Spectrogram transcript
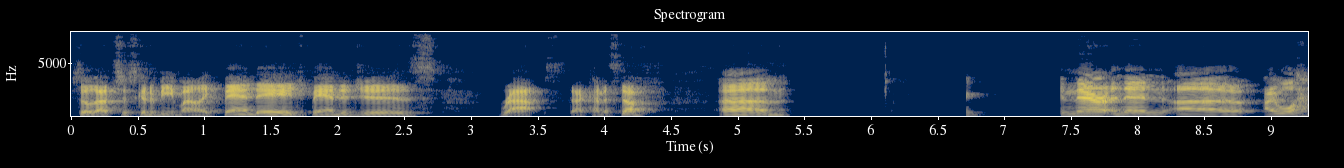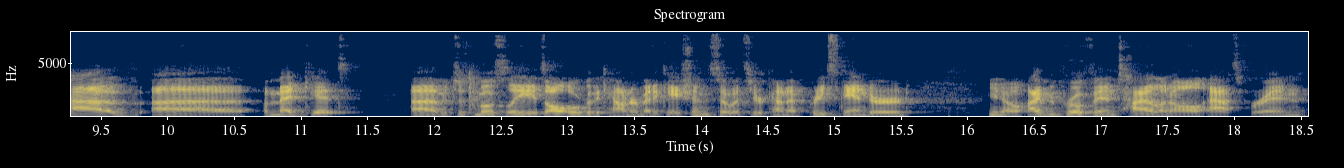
So that's just going to be my like bandage, bandages, wraps, that kind of stuff. Um, in there, and then uh, I will have uh, a med kit, uh, which is mostly it's all over the counter medication. So it's your kind of pretty standard, you know, ibuprofen, Tylenol, aspirin,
